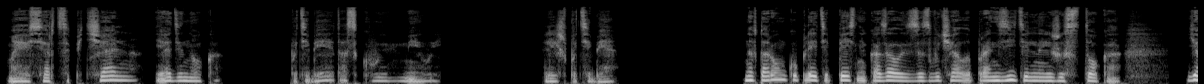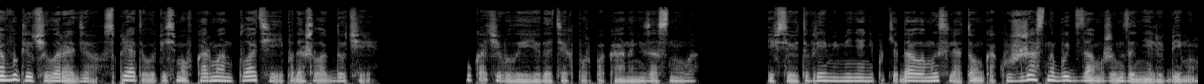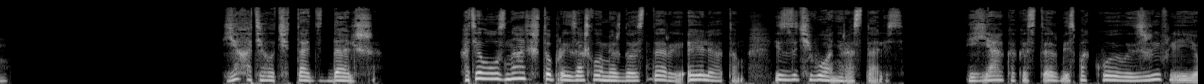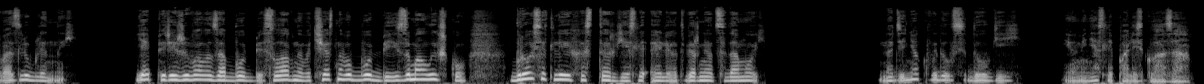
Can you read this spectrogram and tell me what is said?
Мое сердце печально и одиноко. По тебе я тоскую, милый. Лишь по тебе. На втором куплете песня, казалось, зазвучала пронзительно и жестоко. Я выключила радио, спрятала письмо в карман платья и подошла к дочери. Укачивала ее до тех пор, пока она не заснула. И все это время меня не покидала мысль о том, как ужасно быть замужем за нелюбимым. Я хотела читать дальше, Хотела узнать, что произошло между Эстер и Элиотом, из-за чего они расстались. И я, как Эстер, беспокоилась, жив ли ее возлюбленный. Я переживала за Бобби, славного, честного Бобби, и за малышку. Бросит ли их Эстер, если Элиот вернется домой? Но денек выдался долгий, и у меня слепались глаза.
